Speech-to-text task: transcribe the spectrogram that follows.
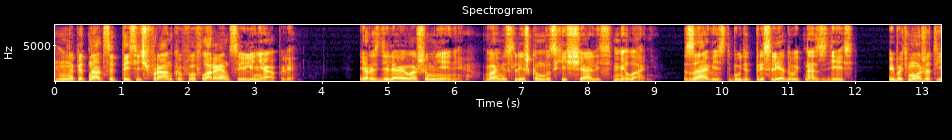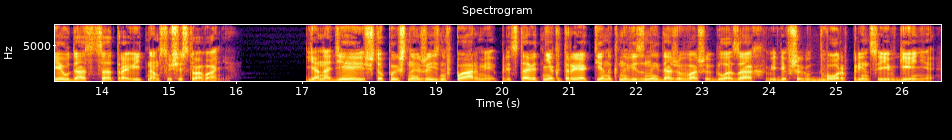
на 15 тысяч франков во Флоренции или Неаполе. Я разделяю ваше мнение. Вами слишком восхищались в Милане. Зависть будет преследовать нас здесь, и, быть может, ей удастся отравить нам существование. Я надеюсь, что пышная жизнь в Парме представит некоторый оттенок новизны даже в ваших глазах, видевших в двор принца Евгения —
